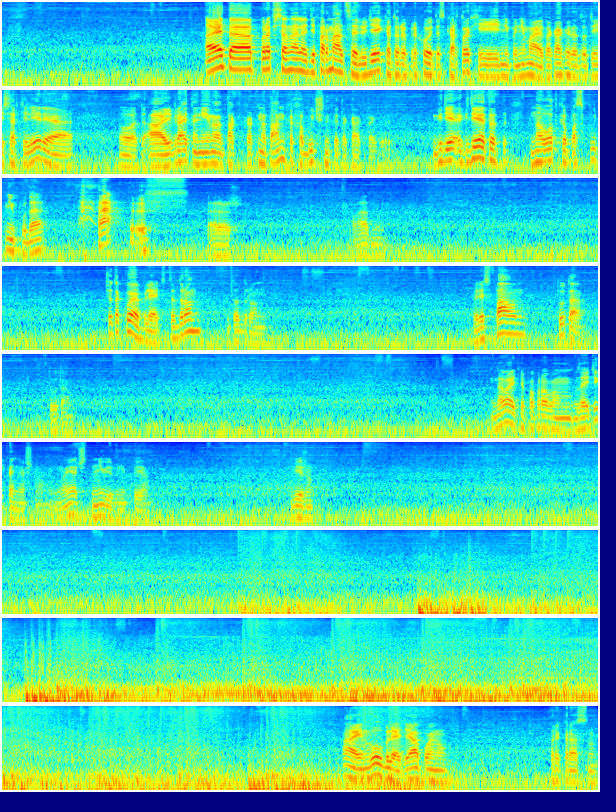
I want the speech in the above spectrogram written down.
А это профессиональная деформация людей, которые приходят из картохи и не понимают, а как это тут есть артиллерия, вот, а играть на ней на, так, как на танках обычных, это как так? Где, где этот наводка по спутнику, да? Хорош. Ладно. Что такое, блядь? Это дрон? Это дрон. Респаун. Тута. Тута. Давайте попробуем зайти, конечно. Но я что-то не вижу нихуя. Вижу. А, инвол, блядь, я понял. Прекрасно.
